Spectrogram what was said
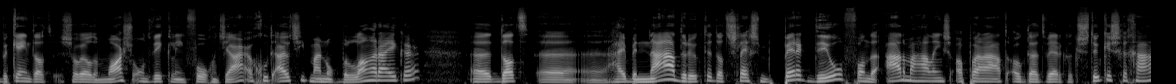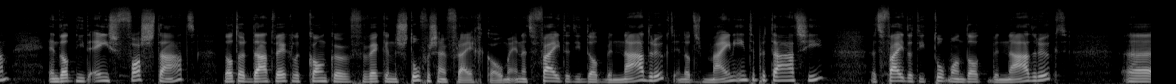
bekend dat zowel de margeontwikkeling volgend jaar er goed uitziet, maar nog belangrijker... Uh, dat uh, uh, hij benadrukte dat slechts een beperkt deel van de ademhalingsapparaat ook daadwerkelijk stuk is gegaan. En dat niet eens vaststaat dat er daadwerkelijk kankerverwekkende stoffen zijn vrijgekomen. En het feit dat hij dat benadrukt, en dat is mijn interpretatie, het feit dat die topman dat benadrukt. Uh,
